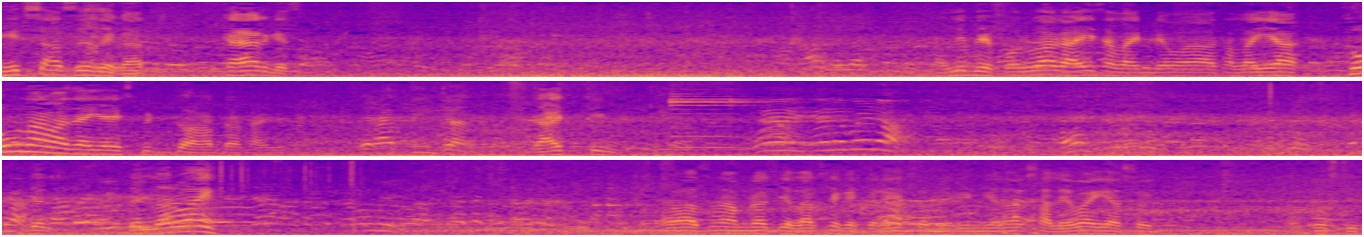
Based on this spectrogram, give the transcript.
হিটস আছে জায়গা টায়ার গেছে। খালি বেপরুয়া গাড়ি চালাই দেওয়া চালাইয়া চৌনার মাঝে ইয়া স্পিড দরকার রাত তিনটা রাইট তিন এই এনে বই না দেল্লার ভাই। আসুন আমরা জেলার সেক্রেটারি সমিতি জেলার সালে ভাই আসুন উপস্থিত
